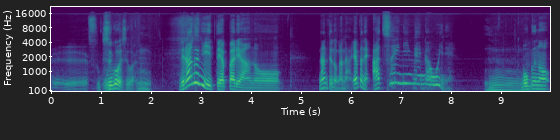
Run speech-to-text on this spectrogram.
えーすごい。ーすごいすごい。うん。でラグビーってやっぱりあのーなんていうのかな。やっぱね熱い人間が多いね。うん僕の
